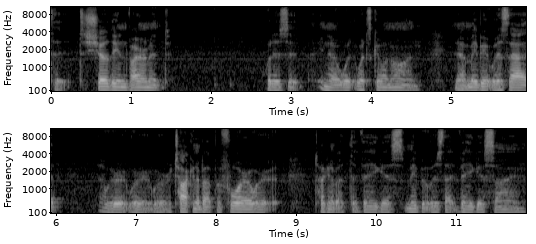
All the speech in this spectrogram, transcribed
to, to show the environment what is it? You know, what, what's going on? You know, maybe it was that we were, we, were, we were talking about before, we are talking about the Vegas. Maybe it was that Vegas sign.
